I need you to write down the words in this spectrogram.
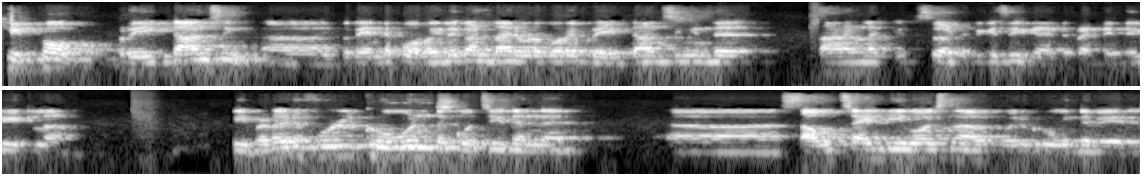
ഹിപ്പ് ഹോപ്പ് ബ്രേക്ക് ഡാൻസിങ് ഇപ്പൊ എന്റെ പുറകിൽ കണ്ടാൽ ഇവിടെ കുറെ ബ്രേക്ക് ഡാൻസിങ്ങിന്റെ സാധനങ്ങളൊക്കെ സർട്ടിഫിക്കറ്റ്സ് ഇരിക്കുന്നത് എന്റെ ഫ്രണ്ടിന്റെ വീട്ടിലാണ്. ഇവിടെ ഒരു ഫുൾ ക്രൂ ഉണ്ട് കൊച്ചി തന്നെ. സൗത്ത് സൈഡ് ഡി വോയ്സ് ഒരു ക്രൂവിന്റെ പേര്.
